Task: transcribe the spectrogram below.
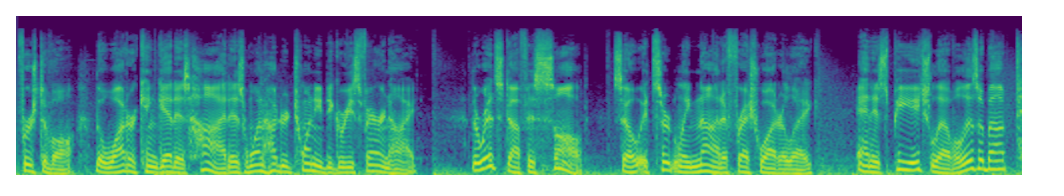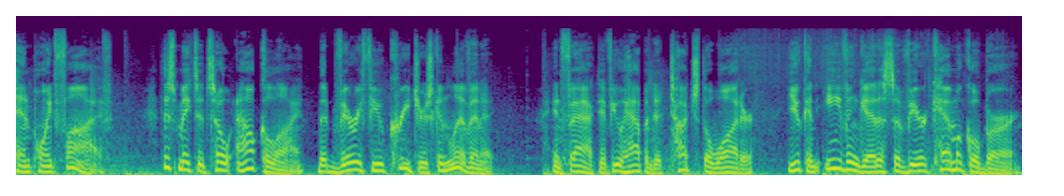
First of all, the water can get as hot as 120 degrees Fahrenheit. The red stuff is salt, so it's certainly not a freshwater lake, and its pH level is about 10.5. This makes it so alkaline that very few creatures can live in it. In fact, if you happen to touch the water, you can even get a severe chemical burn.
